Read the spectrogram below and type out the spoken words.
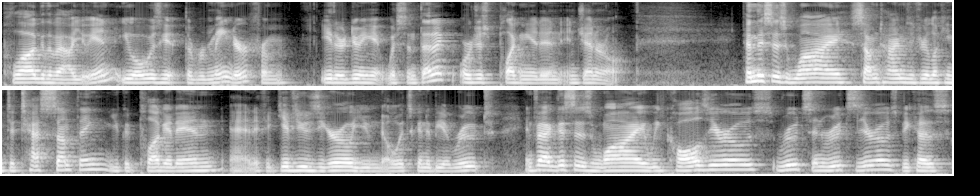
plug the value in, you always get the remainder from either doing it with synthetic or just plugging it in in general. And this is why sometimes if you're looking to test something, you could plug it in and if it gives you zero, you know it's going to be a root. In fact, this is why we call zeros roots and roots zeros because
